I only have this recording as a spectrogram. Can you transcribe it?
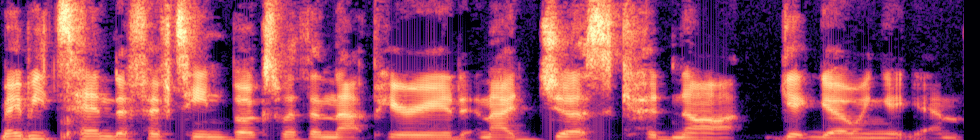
maybe 10 to 15 books within that period, and I just could not get going again.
